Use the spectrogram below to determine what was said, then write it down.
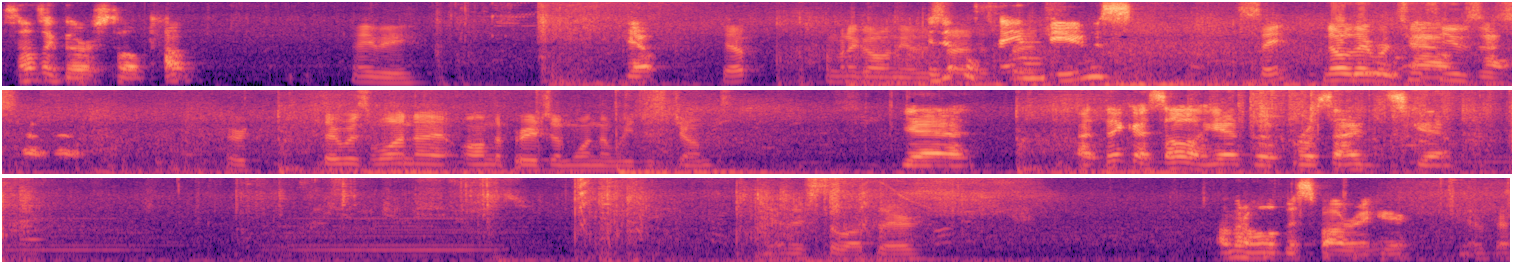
Sounds like they're still up top. Maybe. Yep. Yep. I'm gonna go on the other Is side it the same bridge. fuse? Same? No, there were two Ow, fuses. ow, ow. There, there was one uh, on the bridge and one that we just jumped. Yeah. I think I saw he had the Poseidon skin. Yeah, they're still up there. I'm gonna hold this spot right here. Yeah, okay.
